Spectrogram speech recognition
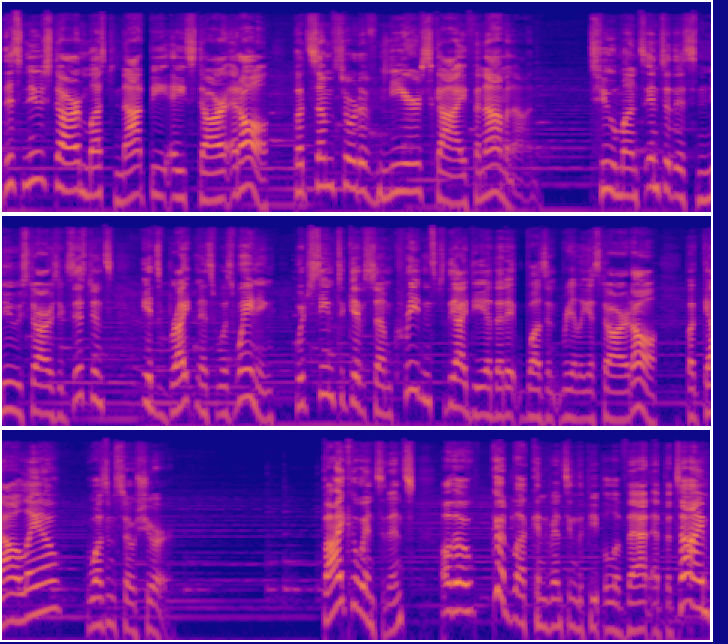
this new star must not be a star at all, but some sort of near sky phenomenon. Two months into this new star's existence, its brightness was waning, which seemed to give some credence to the idea that it wasn't really a star at all, but Galileo wasn't so sure. By coincidence, although good luck convincing the people of that at the time,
